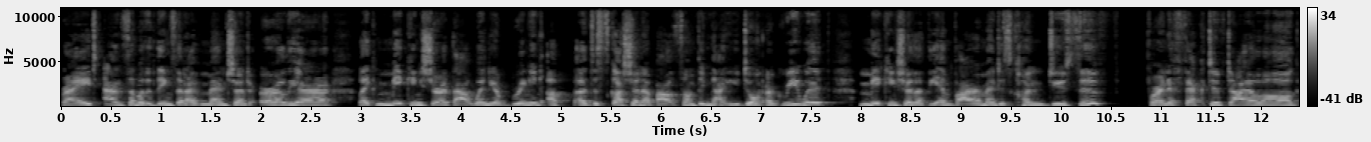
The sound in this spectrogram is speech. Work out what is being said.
right? And some of the things that I've mentioned earlier, like making sure that when you're bringing up a discussion about something that you don't agree with, making sure that the environment is conducive for an effective dialogue,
